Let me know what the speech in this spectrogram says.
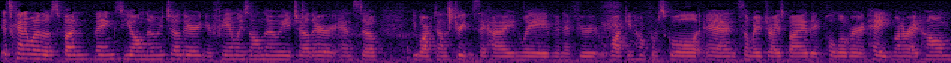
it's kind of one of those fun things. You all know each other, and your families all know each other, and so you walk down the street and say hi and wave. And if you're walking home from school and somebody drives by, they pull over and hey, you want to ride home?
